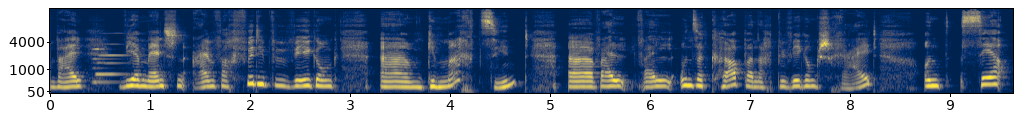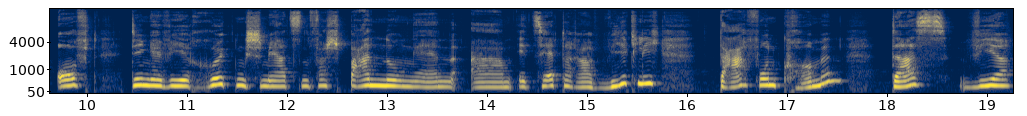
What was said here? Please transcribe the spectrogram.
weil wir Menschen einfach für die Bewegung ähm, gemacht sind, äh, weil, weil unser Körper nach Bewegung schreit und sehr oft Dinge wie Rückenschmerzen, Verspannungen ähm, etc. wirklich davon kommen, dass wir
